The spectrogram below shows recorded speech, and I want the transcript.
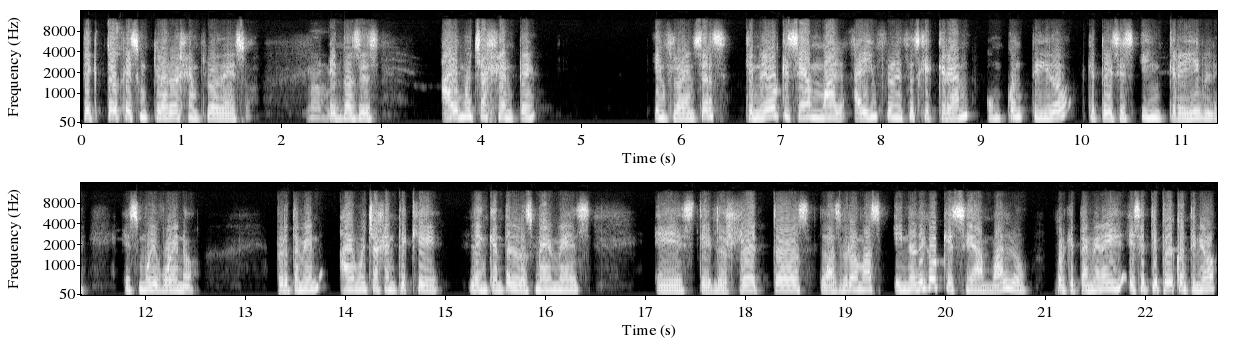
TikTok es un claro ejemplo de eso. Entonces, hay mucha gente influencers, que no digo que sea mal, hay influencers que crean un contenido que tú dices increíble, es muy bueno, pero también hay mucha gente que le encantan los memes, este, los retos, las bromas, y no digo que sea malo, porque también hay ese tipo de contenido,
